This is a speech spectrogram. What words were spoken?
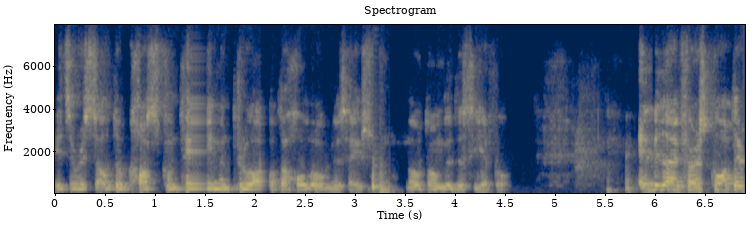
it's a result of cost containment throughout the whole organization, not only the CFO. EBITDA first quarter,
